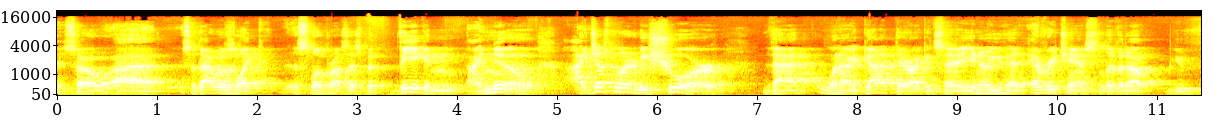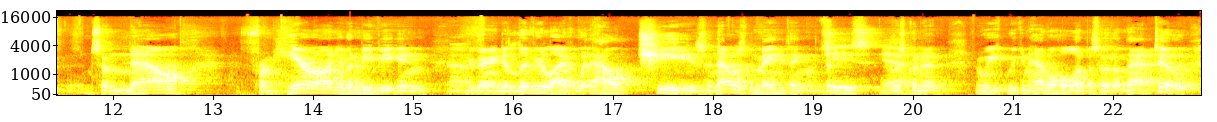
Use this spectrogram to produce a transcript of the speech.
And so, uh, so that was like a slow process. But vegan, I knew. I just wanted to be sure that when I got there, I could say, you know, you had every chance to live it up. You've so now, from here on, you're going to be vegan. You're going to live your life without cheese, and that was the main thing. that Cheese, was yeah. going to. We we can have a whole episode on that too.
